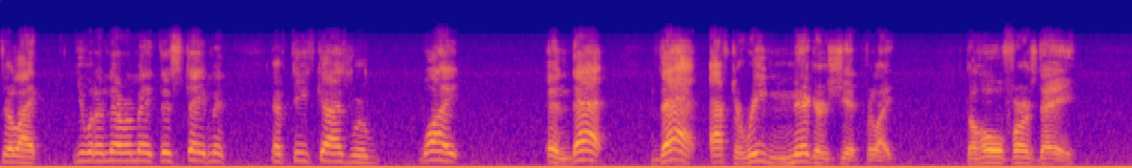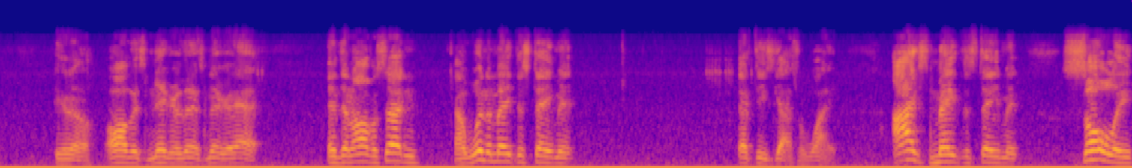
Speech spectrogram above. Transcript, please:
they're like, you would have never made this statement if these guys were white. And that, that, after reading nigger shit for like the whole first day, you know, all this nigger this, nigger that. And then all of a sudden, I wouldn't have made the statement if these guys were white. I made the statement solely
